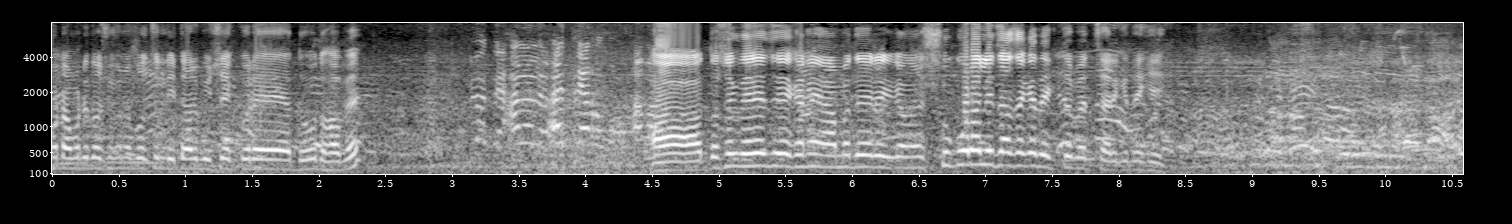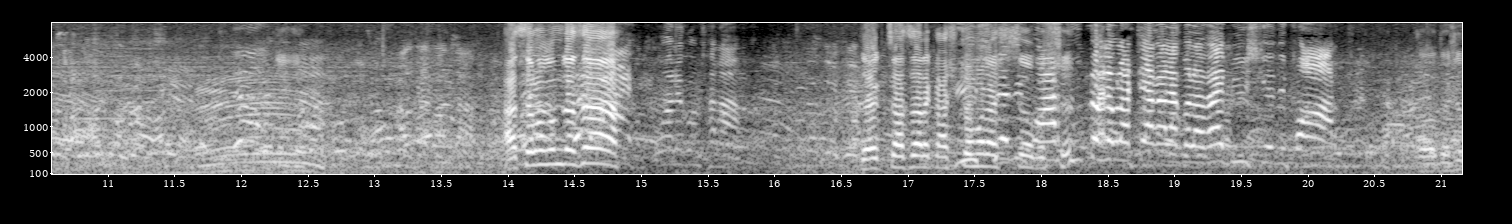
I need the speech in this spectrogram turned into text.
মোটামুটি দর্শক বলছেন লিটার বিশেক করে দুধ হবে। দর্শক দেখে যে এখানে আমাদের শুকুর আলী চাচাকে দেখতে পাচ্ছে আর কি দেখি। আসসালামু আলাইকুম চাচা। দেখ চাচার কাস্টমার আসছে পার তো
